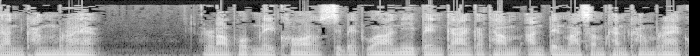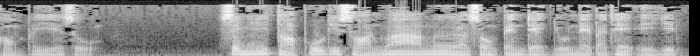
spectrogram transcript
จรรย์ครั้งแรก เราพบในข้อ 11 ว่านี่เป็นการกระทำอันเป็นหมายสำคัญครั้งแรกของพระเยซู สิ่งนี้ต่อผู้ที่สอนว่าเมื่อทรงเป็นเด็กอยู่ในประเทศอียิปต์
